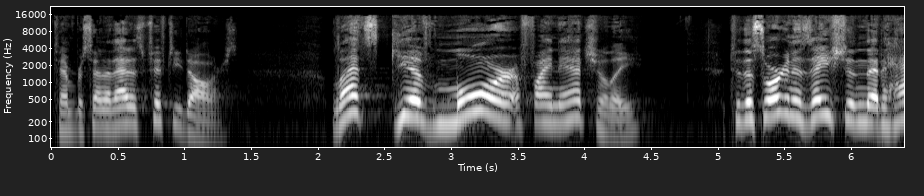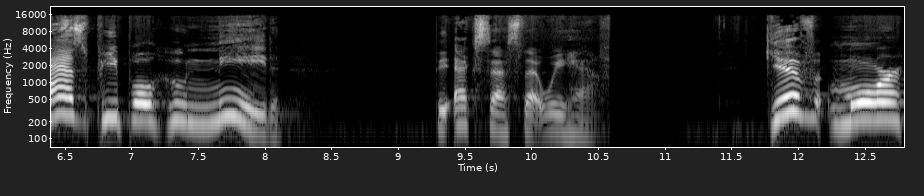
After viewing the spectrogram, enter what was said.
10% of that is $50. Let's give more financially to this organization that has people who need the excess that we have. Give more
